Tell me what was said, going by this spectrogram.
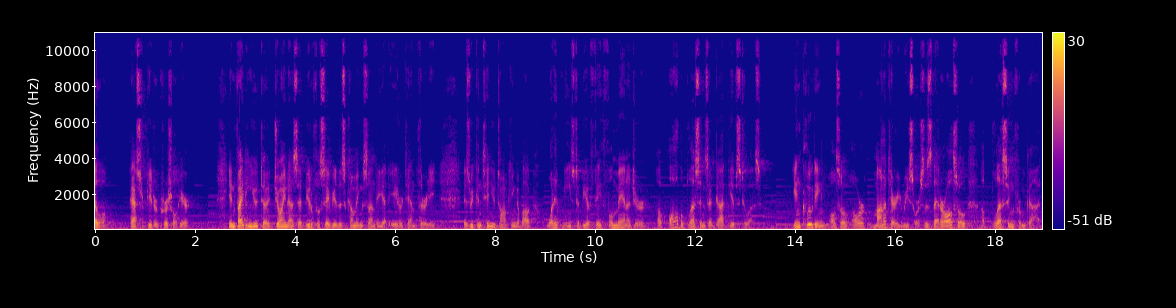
Hello, Pastor Peter Kruschel here, inviting you to join us at Beautiful Savior this coming Sunday at 8 or 10:30 as we continue talking about what it means to be a faithful manager of all the blessings that God gives to us, including also our monetary resources that are also a blessing from God.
